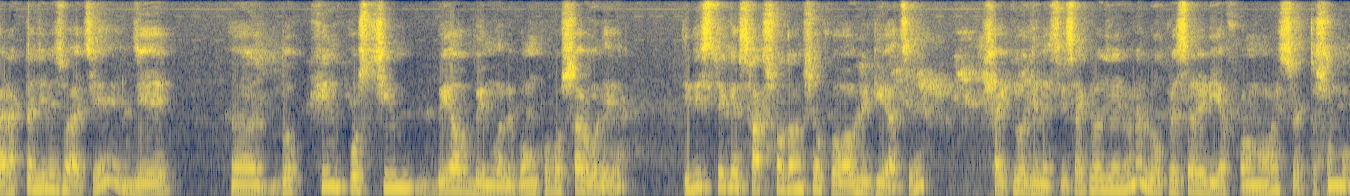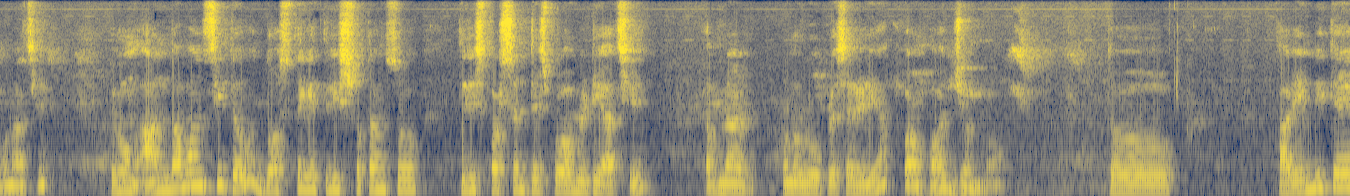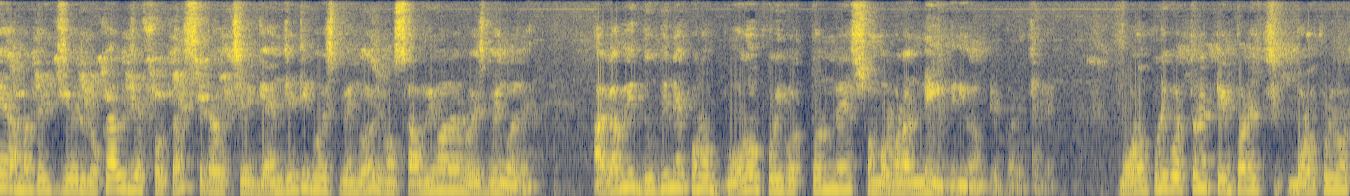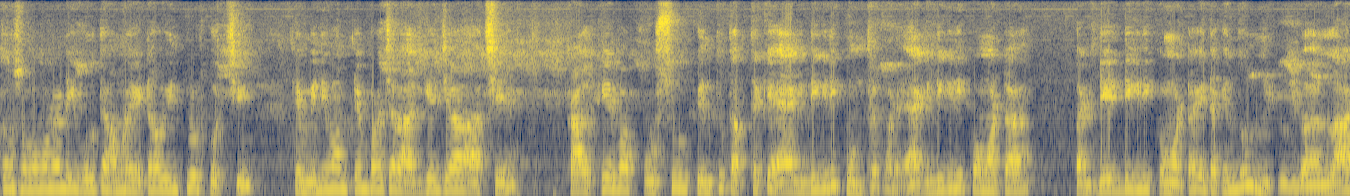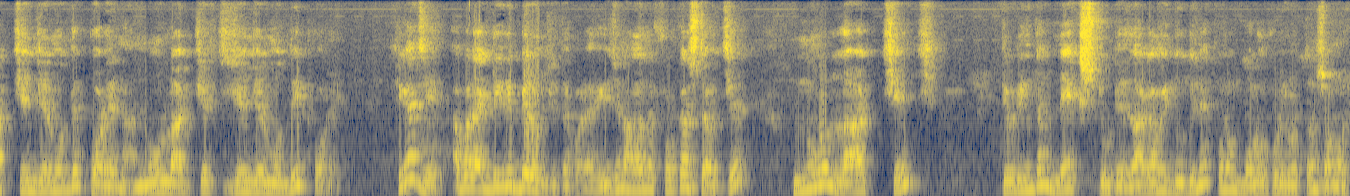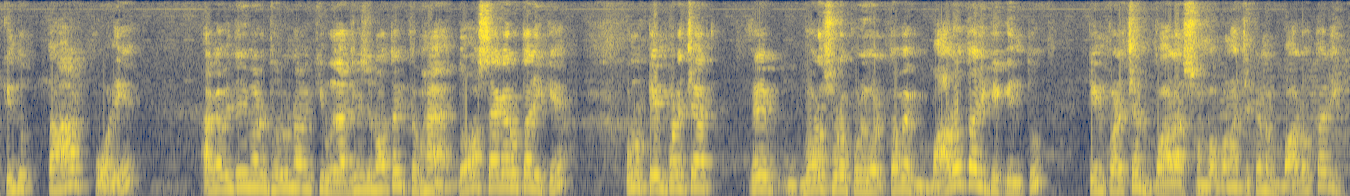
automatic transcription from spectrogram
আর একটা জিনিসও আছে যে দক্ষিণ, পশ্চিম বে অফ বেঙ্গলে বঙ্গোপসাগরে তিরিশ থেকে ষাট শতাংশ প্রবাবিলিটি আছে সাইক্লোজেনেসিস সাইক্লোজেনেসিস মানে লো প্রেশার এরিয়া ফর্ম হওয়ার একটা সম্ভাবনা আছে। এবং আন্দামান সিতেও দশ থেকে তিরিশ শতাংশ, তিরিশ পার্সেন্টেজ প্রবাবিলিটি আছে আপনার কোনো লো প্রেশার এরিয়া ফর্ম হওয়ার জন্য। তো আর এমনিতে আমাদের যে লোকাল যে ফোকাস সেটা হচ্ছে গ্যাঞ্জেটিক ওয়েস্ট বেঙ্গল এবং সাব হিমালয়ান ওয়েস্ট বেঙ্গলে আগামী দুদিনে কোনো বড় পরিবর্তনের সম্ভাবনা নেই মিনিমাম টেম্পারেচারে বড় পরিবর্তনের টেম্পারেচার বড় পরিবর্তনের সম্ভাবনা নেই বলতে আমরা এটাও ইনক্লুড করছি যে মিনিমাম টেম্পারেচার আজকে যা আছে, কালকে বা পরশু কিন্তু তার থেকে এক ডিগ্রি কমতে পারে। এক ডিগ্রি কমাটা বা দেড় ডিগ্রি কমাটা এটা কিন্তু লার্জ চেঞ্জের মধ্যে পড়ে না। নো লার্জ চেঞ্জের মধ্যেই পড়ে। ঠিক আছে? আবার এক ডিগ্রি বেড়েও যেতে পারে। এই জন্য আমাদের ফোকাসটা হচ্ছে no large change during the next two days আগামী দুদিনে কোনো বড় পরিবর্তন সম্ভব কিন্তু তারপরে আগামী দিন মানে ধরুন আমি কি বলি, আজকে হচ্ছে ন তারিখ তো? হ্যাঁ দশ এগারো তারিখে কোনো টেম্পারেচারে বড় সড়ো পরিবর্তন তবে বারো তারিখে কিন্তু টেম্পারেচার বাড়ার সম্ভাবনা আছে। কারণ বারো তারিখ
